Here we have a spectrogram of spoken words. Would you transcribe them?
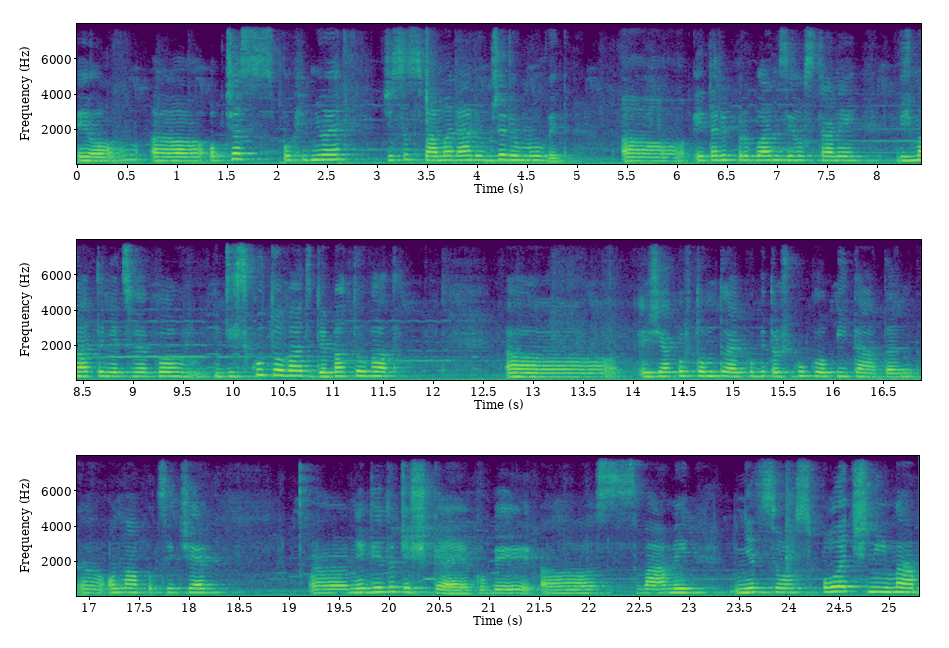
Jo, uh, občas pochybňuje, že se s váma dá dobře domluvit. Uh, je tady problém z jeho strany, když máte něco jako diskutovat, debatovat, uh, že jako v tomto jakoby trošku klopítáte. Uh, on má pocit, že uh, někdy je to těžké jakoby, uh, s vámi něco společnýma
